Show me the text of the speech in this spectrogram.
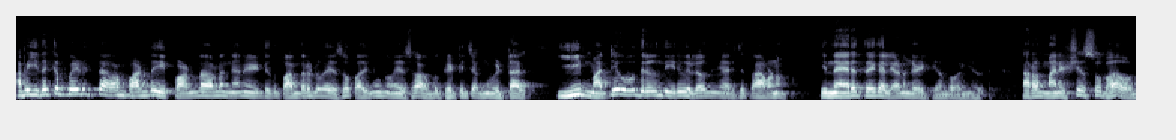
അപ്പോൾ ഇതൊക്കെ പേടിച്ചിട്ടാവാം പണ്ട് ഈ പണ്ടാണ് അങ്ങനെയായിട്ട് ഇത് പന്ത്രണ്ട് വയസ്സോ പതിമൂന്ന് വയസ്സോ ആകുമ്പോൾ കെട്ടിച്ചങ്ങ് വിട്ടാൽ ഈ മറ്റേ ഉപദ്രവം തീരുമല്ലോ എന്ന് വിചാരിച്ചിട്ടാവണം ഈ നേരത്തെ കല്യാണം കഴിക്കാൻ തുടങ്ങിയത്. കാരണം മനുഷ്യ സ്വഭാവം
